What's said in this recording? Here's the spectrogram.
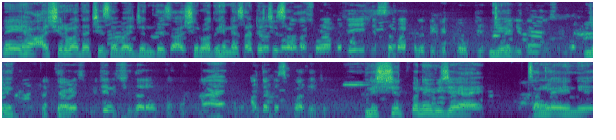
नाही हा आशीर्वादाची सभा आहे जनतेचा आशीर्वाद घेण्यासाठीची सभा आहे. सोळा मध्ये ही सभा आपल्याला ती घेतली होती जी. जी त्यावेळेस विजय निश्चित झाला होता. आता कसं पाहता निश्चितपणे विजय आहे. चांगल्या ह्याने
